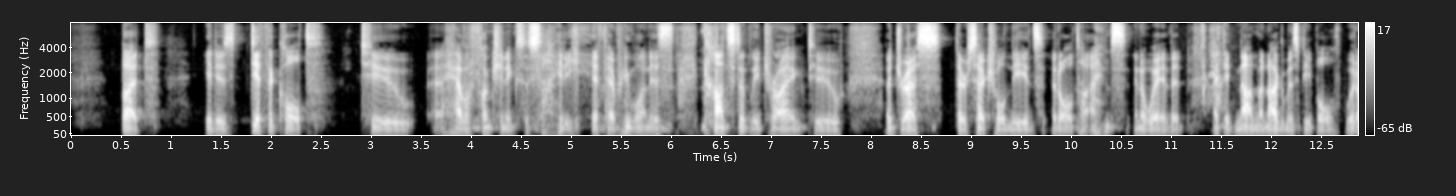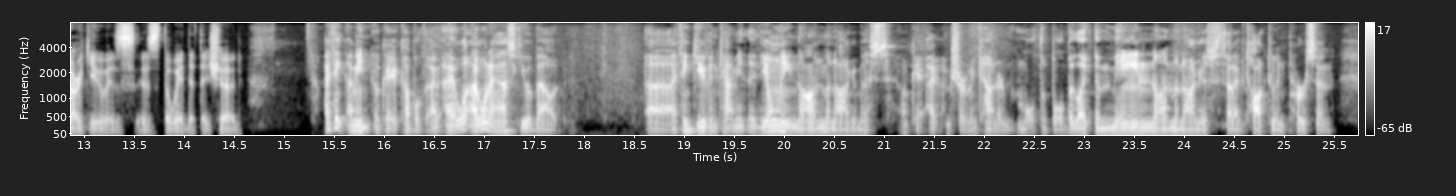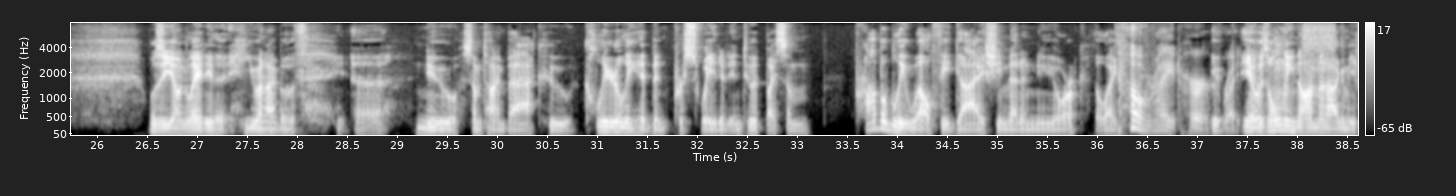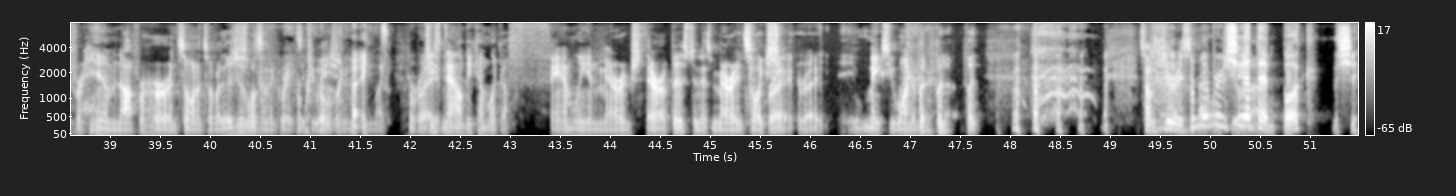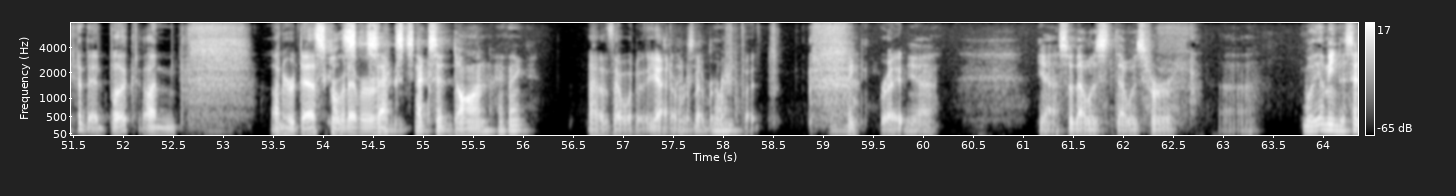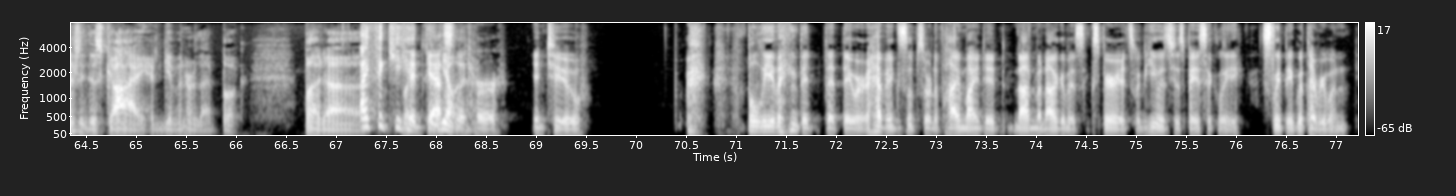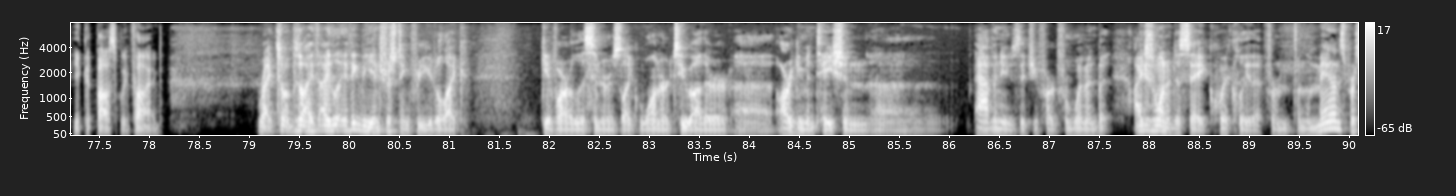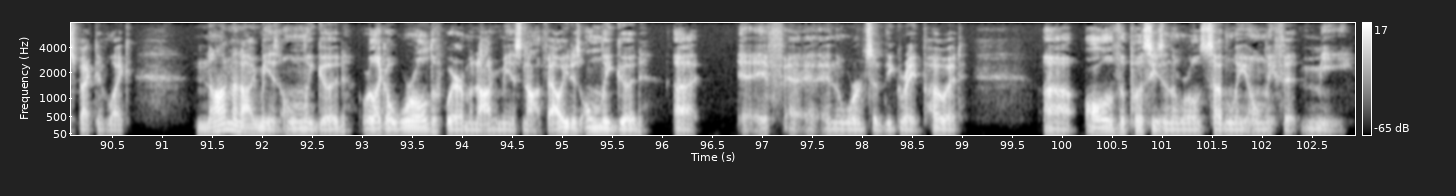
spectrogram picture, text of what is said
but it is difficult to have a functioning society if everyone is constantly trying to address their sexual needs at all times in a way that I think non-monogamous people would argue is is the way that they should. I think, I mean, okay, a couple. Th- I, I, want to ask you about. Uh, I think you've encountered the only non-monogamous. Okay, I, I'm sure I've encountered multiple, but like the main non-monogamous that I've talked to in person was a young lady that you and I both uh, knew some time back, who clearly had been persuaded into it by some probably wealthy guy she met in New York. Like Oh, right, her, it, right. you know, it was only non-monogamy for him, not for her, and so on and so forth. It just wasn't a great situation. right, And, like right. she's now become like a family and marriage therapist and is married. So like, she- right, right. it makes you wonder. But but but so I'm curious. Remember, she had uh, that book. She had that book on on her desk or whatever. Sex Sex at Dawn, I think. Uh, is that what? It, yeah, I don't Sex remember, but think- right. Yeah, yeah. So that was that was her. Uh, well, I mean, essentially, this guy had given her that book, but uh, I think he but- had yeah. gaslit her into believing that that they were having some sort of high-minded non-monogamous experience when he was just basically sleeping with everyone he could possibly find. Right. So, so I, I think it'd be interesting for you to like give our listeners like one or two other uh, argumentation uh, avenues that you've heard from women. But I just wanted to say quickly that from from the man's perspective, like non-monogamy is only good, or like a world where monogamy is not valued is only good. Uh, if, uh, in the words of the great poet, uh, all of the pussies in the world suddenly only fit me.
